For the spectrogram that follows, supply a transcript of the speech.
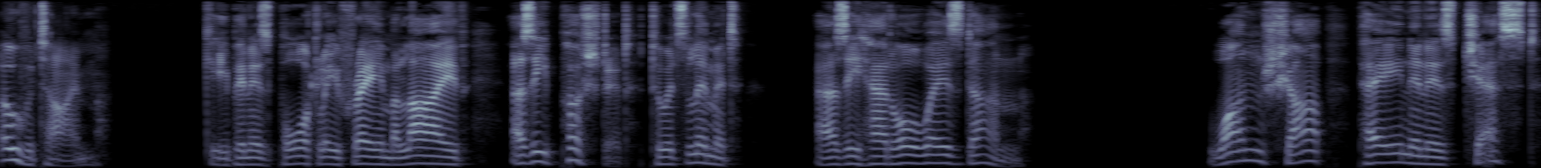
overtime, keeping his portly frame alive as he pushed it to its limit, as he had always done. One sharp pain in his chest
